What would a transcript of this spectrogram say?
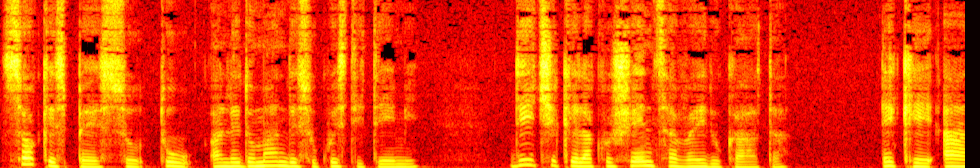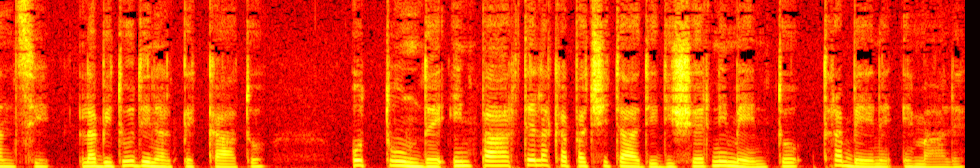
So che spesso tu, alle domande su questi temi, dici che la coscienza va educata e che, anzi, l'abitudine al peccato ottunde in parte la capacità di discernimento tra bene e male.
